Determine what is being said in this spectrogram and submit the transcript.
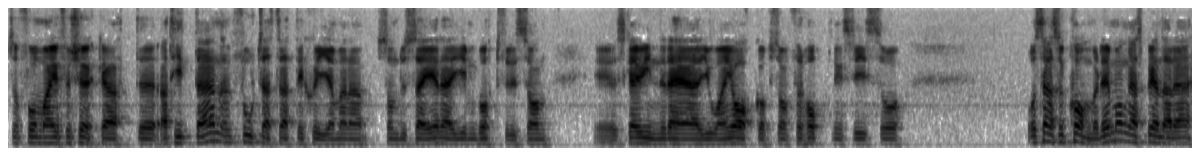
så får man ju försöka att, eh, att hitta en fortsatt strategi. Jag menar, som du säger här, Jim Gottfridsson eh, ska ju in i det här. Johan Jakobsson förhoppningsvis. Och Och sen så kommer det många spelare.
